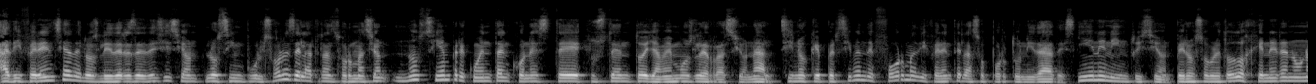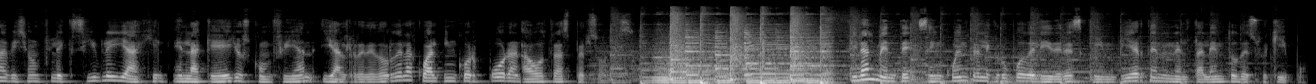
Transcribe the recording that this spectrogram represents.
A diferencia de los líderes de decisión, los impulsores de la transformación no siempre cuentan con este sustento, llamémosle racional, sino que perciben de forma diferente las oportunidades, tienen intuición, pero sobre todo generan una visión flexible y ágil en la que ellos confían y alrededor de la cual incorporan a otras personas. Finalmente se encuentra el grupo de líderes que invierten en el talento de su equipo.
